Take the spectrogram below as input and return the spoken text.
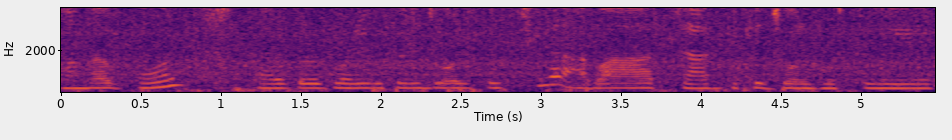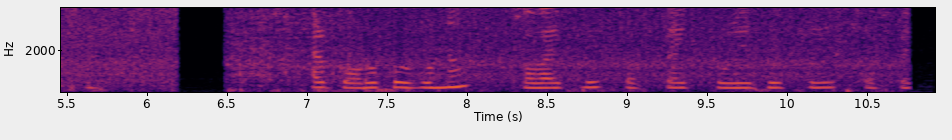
ভাঙা ঘর, তারপর ঘরের ভিতরে জল পড়ছে, আবার চারদিকে জল ভর্তি হয়ে গেছে। আর বড় করব না। সবাই প্লিজ সাবস্ক্রাইব করে দিও প্লিজ সাবস্ক্রাইব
